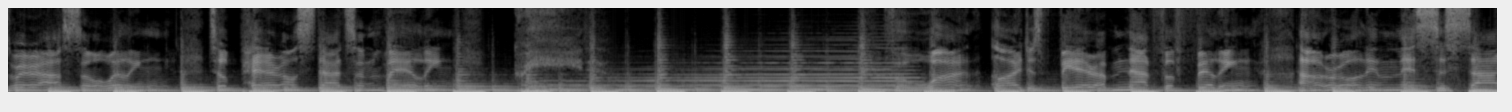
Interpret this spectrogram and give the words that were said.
Commerce slaves were also willing till peril starts unveiling greed. For one, or just fear of not fulfilling our role in this society.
